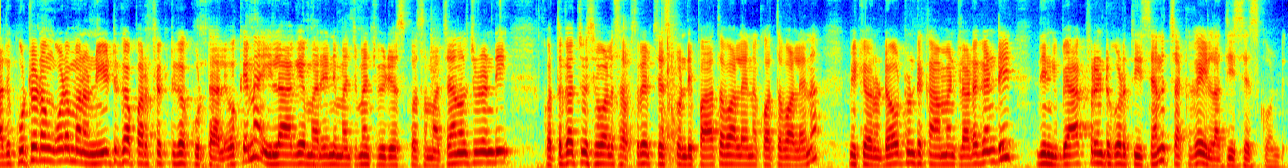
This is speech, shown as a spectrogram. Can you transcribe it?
అది కుట్టడం కూడా మనం నీట్గా పర్ఫెక్ట్గా కుట్టాలి. ఓకేనా? ఇలాగే మరిన్ని మంచి మంచి వీడియోస్ కోసం మా ఛానల్ చూడండి. కొత్తగా చూసే వాళ్ళు సబ్స్క్రైబ్ చేసుకోండి. పాత వాళ్ళైనా కొత్త వాళ్ళైనా మీకు ఏమైనా డౌట్ ఉంటే కామెంట్లు అడగండి. దీనికి బ్యాక్ ఫ్రంట్ కూడా తీసాను చక్కగా ఇలా తీసేసుకోండి.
